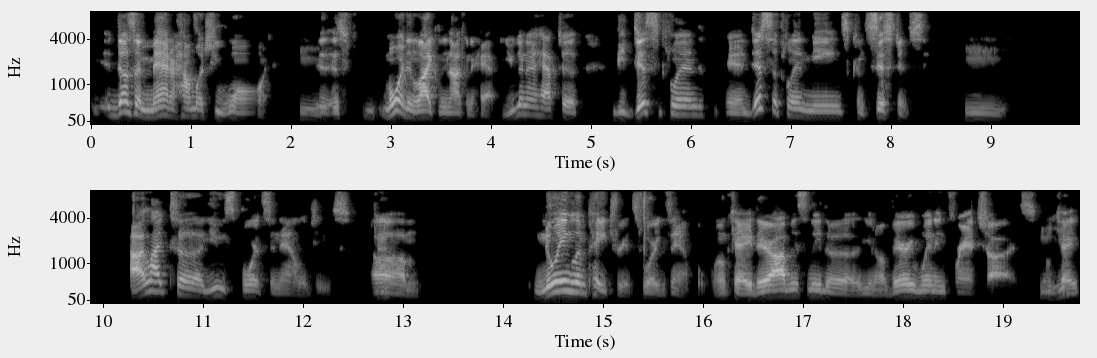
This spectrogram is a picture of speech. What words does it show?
it doesn't matter how much you want. Mm. It's more than likely not going to happen. You're going to have to be disciplined, and discipline means consistency. Mm. I like to use sports analogies. Okay. Um, New England Patriots, for example, okay, they're obviously the you know very winning franchise. Mm-hmm. Okay,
